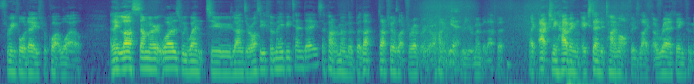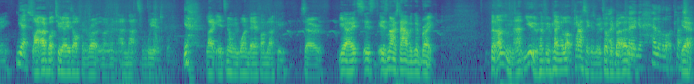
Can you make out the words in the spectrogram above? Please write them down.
three four days for quite a while. I think last summer it was we went to Lanzarote for maybe ten days. I can't remember, but that that feels like forever ago. I can't even Yeah. really remember that. But like actually having extended time off is like a rare thing for me. Yes. Like I've got two days off in a row at the moment, and that's weird. Yeah. Like it's normally one day if I'm lucky. So yeah, it's it's it's nice to have a good break. But other than that, you have been playing a lot of classic as we were talking I've been about playing earlier. a hell of a lot of classic. Yeah.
